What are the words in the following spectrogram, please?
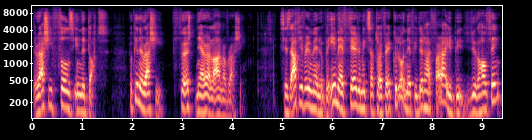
the Rashi fills in the dots. Look in the Rashi first narrow line of Rashi. He says, after menu, but im fair to miksato fair kulo, and if you did hafara, you'd, be, you'd do the whole thing.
